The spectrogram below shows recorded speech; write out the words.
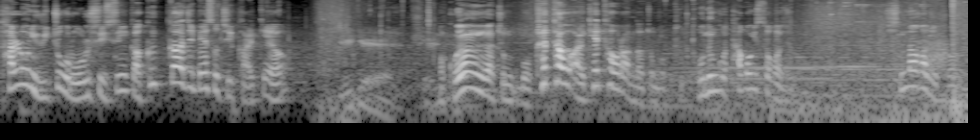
탈론이 위쪽으로 올 수 있으니까 끝까지 빼서 집 갈게요. 어, 고양이가 좀 뭐 캣타워 아니 캣타워란다. 좀 뭐 도는 거 타고 있어가지고. 신나가지고 그러는데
